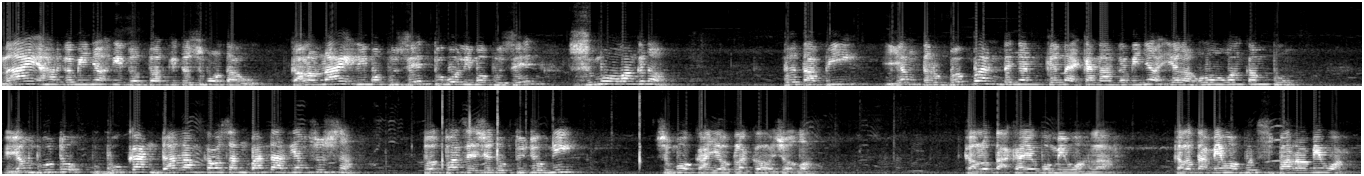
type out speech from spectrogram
Naik harga minyak ni tuan-tuan kita semua tahu. Kalau naik 50 sen, turun 50 sen, semua orang kena. Tetapi yang terbeban dengan kenaikan harga minyak ialah orang-orang kampung. Yang duduk bukan dalam kawasan bandar yang susah. Tuan-tuan Seksyen 27 ni Semua kaya belaka insyaAllah Kalau tak kaya pun mewah lah Kalau tak mewah pun separa mewah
